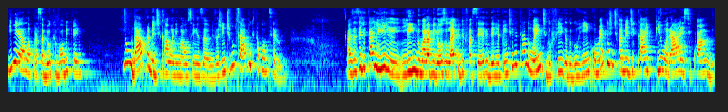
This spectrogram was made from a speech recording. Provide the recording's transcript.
E ela, para saber o que o Bob tem. Não dá para medicar um animal sem exames. A gente não sabe o que está acontecendo. Às vezes ele tá ali, lindo, maravilhoso, lépido e faceiro, e de repente ele tá doente do fígado, do rim. Como é que a gente vai medicar e piorar esse quadro?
